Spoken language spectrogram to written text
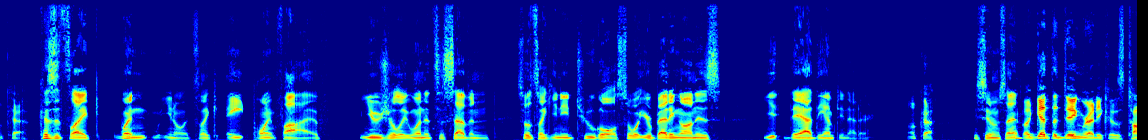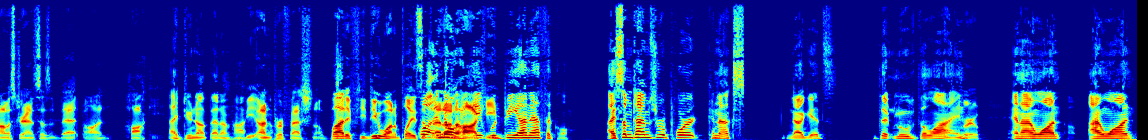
Okay. Because it's like when you know it's like eight point five usually when it's a seven, so it's like you need two goals. So what you're betting on is you, they add the empty netter. Okay. You see what I'm saying? But get the ding ready because Thomas Drance doesn't bet on hockey. I do not bet on It'd hockey. be unprofessional. But if you do want to place a bet no, on hockey, it would be unethical. I sometimes report Canucks Nuggets that move the line. true. and I want I want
